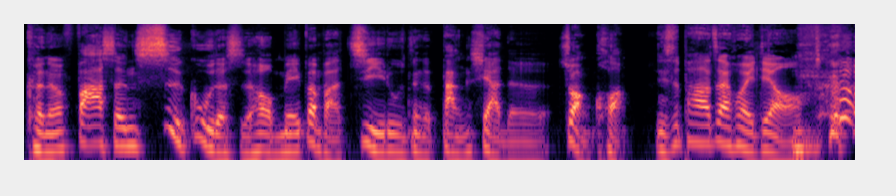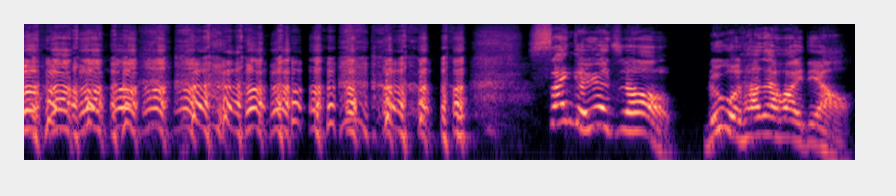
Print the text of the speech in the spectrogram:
可能发生事故的时候没办法记录那个当下的状况，你是怕它再坏掉？三个月之后，如果它再坏掉，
